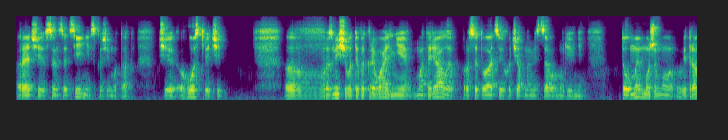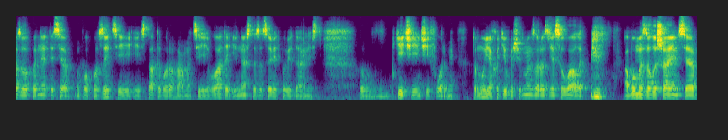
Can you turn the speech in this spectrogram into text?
речі сенсаційні, скажімо так, чи гострі, чи е, розміщувати викривальні матеріали про ситуацію хоча б на місцевому рівні, то ми можемо відразу опинитися в опозиції і стати ворогами цієї влади і нести за це відповідальність в тій чи іншій формі. Тому я хотів би, щоб ми зараз з'ясували, або ми залишаємося,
